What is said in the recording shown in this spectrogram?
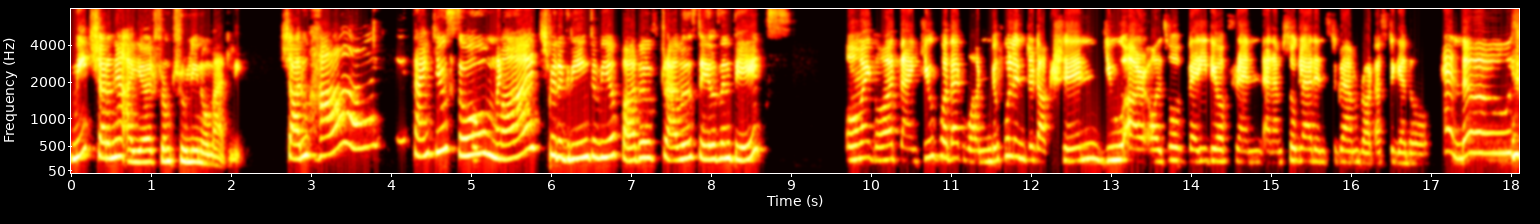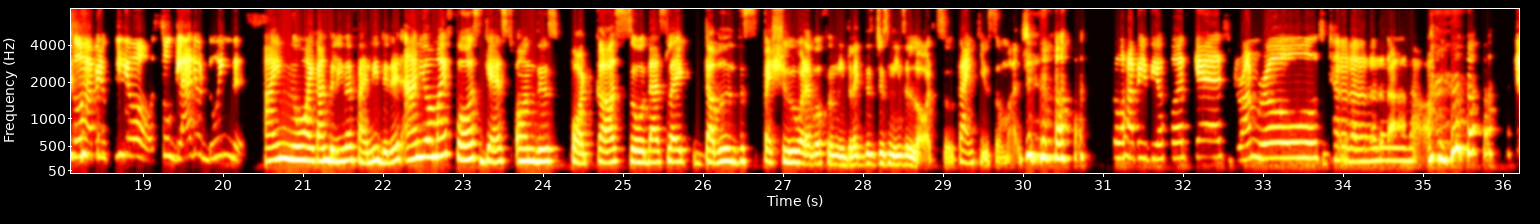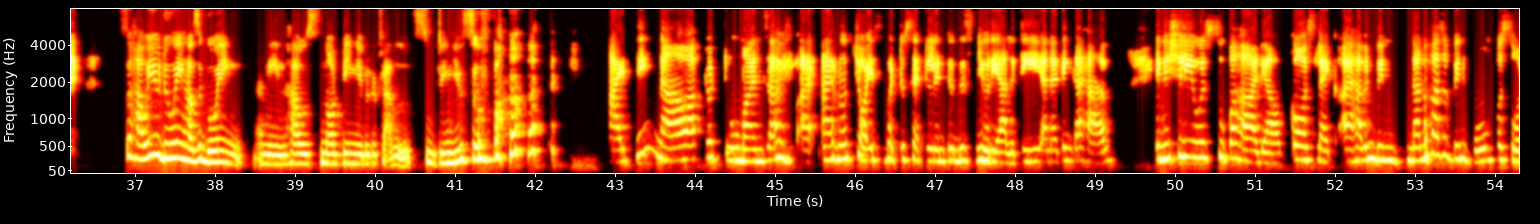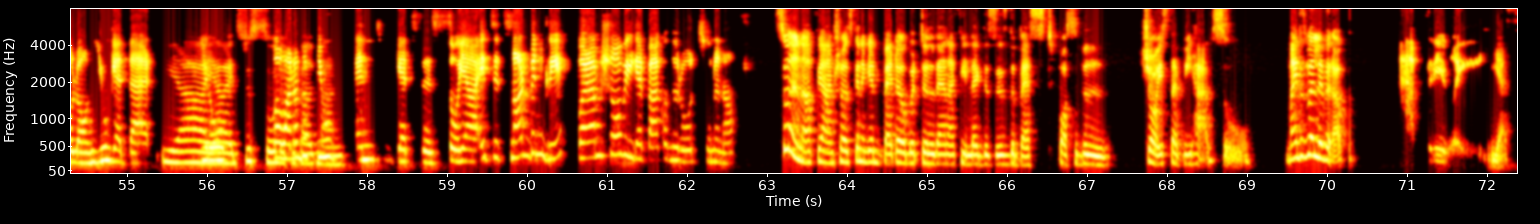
Meet Sharanya Iyer from Truly Nomadly. Sharu, hi! Thank you so much for agreeing to be a part of Travels, Tales and Takes. Oh my God, thank you for that wonderful introduction. You are also a very dear friend, and I'm so glad Instagram brought us together. Hello, so happy to be here. So glad you're doing this. I know, I can't believe I finally did it. And you're my first guest on this podcast. So that's like double the special whatever for me. Like, this just means a lot. So thank you so much. so happy to be your first guest. Drum rolls. So, how are you doing? How's it going? I mean, how's not being able to travel suiting you so far? I think now after two months, I've, I, I have no choice but to settle into this new reality, and I think I have. Initially, it was super hard. Yeah, of course. Like I haven't been. None of us have been home for so long. You get that. Yeah, you know, yeah. It's just so. One of the few friends who gets this. So yeah, it's it's not been great, but I'm sure we'll get back on the road soon enough soon enough, yeah, I'm sure it's going to get better. But till then, I feel like this is the best possible choice that we have. So might as well live it up. Absolutely. Yes.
